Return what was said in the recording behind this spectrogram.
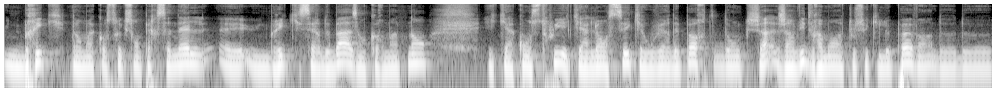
une brique dans ma construction personnelle, et une brique qui sert de base encore maintenant, et qui a construit et qui a lancé, qui a ouvert des portes. Donc j'invite vraiment à tous ceux qui le peuvent hein, de, de,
